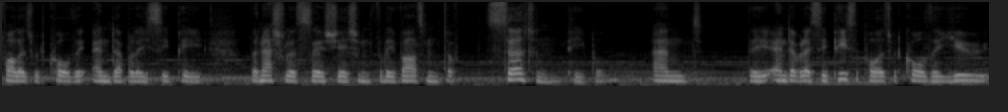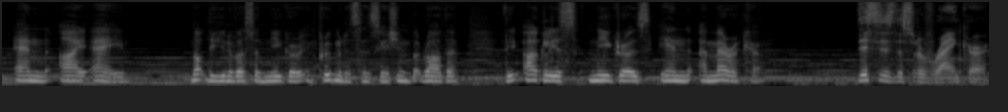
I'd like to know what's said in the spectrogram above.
followers would call the NAACP the National Association for the Advancement of Certain People. And the NAACP supporters would call the UNIA not the Universal Negro Improvement Association, but rather the ugliest Negroes in America. This is the sort of rancor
